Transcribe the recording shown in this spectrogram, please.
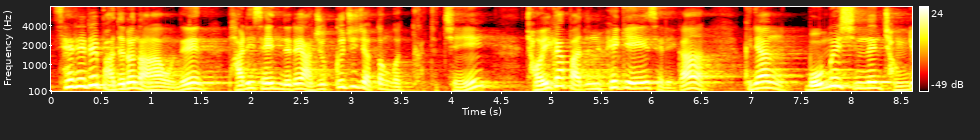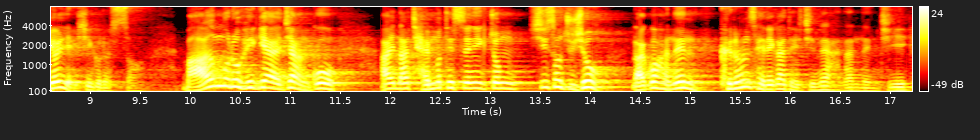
세례를 받으러 나아오는 바리새인들의 아주 꾸짖었던 것 같이 저희가 받은 회개의 세례가 그냥 몸을 씻는 정결 예식으로서 마음으로 회개하지 않고 아니 나 잘못했으니 좀 씻어 주쇼 라고 하는 그런 세례가 되지는 않았는지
